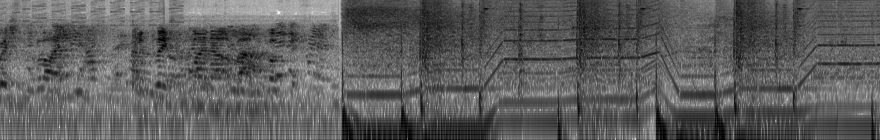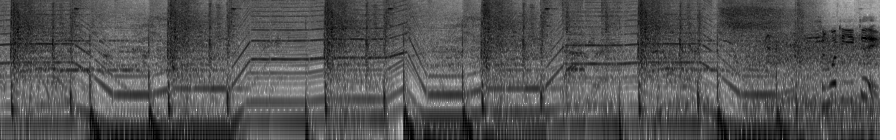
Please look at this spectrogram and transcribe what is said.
questions of life, and a place to find out about the God what do you do?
